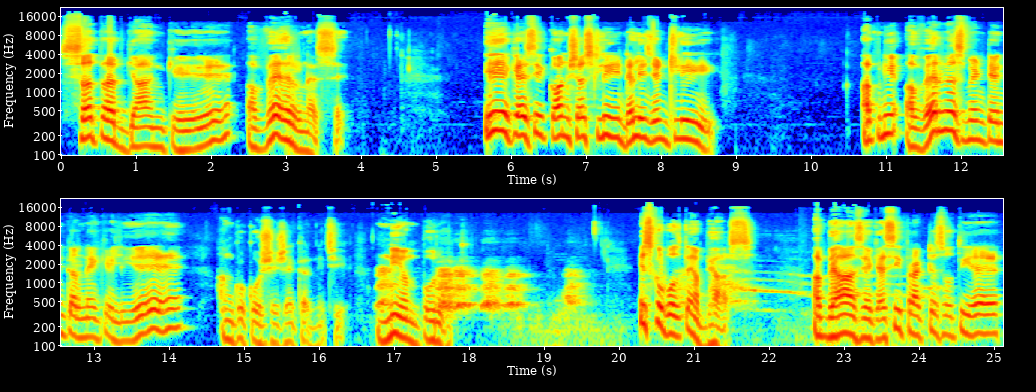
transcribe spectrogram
सतत ज्ञान के अवेयरनेस से। एक ऐसी कॉन्शियसली डिलीजेंटली अपनी अवेयरनेस मेंटेन करने के लिए हमको कोशिशें करनी चाहिए। नियम पूर्वक। इसको बोलते हैं अभ्यास। अभ्यास एक ऐसी प्रैक्टिस होती है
